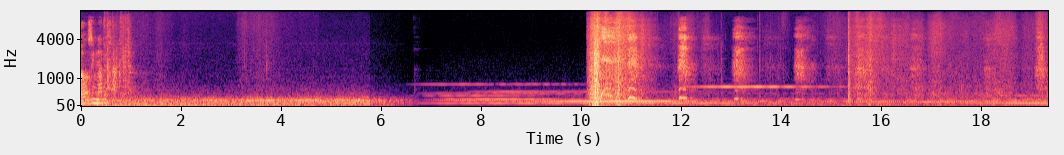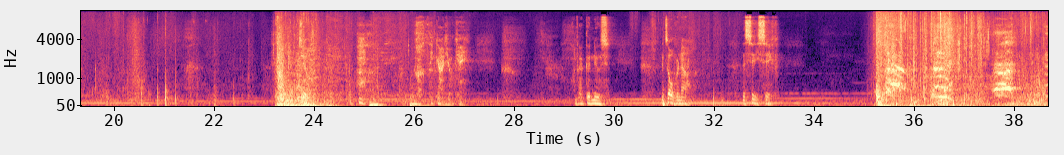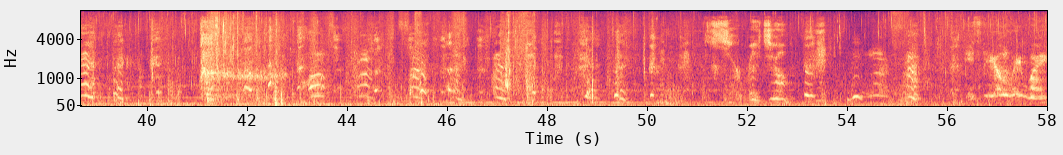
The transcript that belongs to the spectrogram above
Ballsy motherfucker. Good news. It's over now. The city's safe. Rachel! It's the only way.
